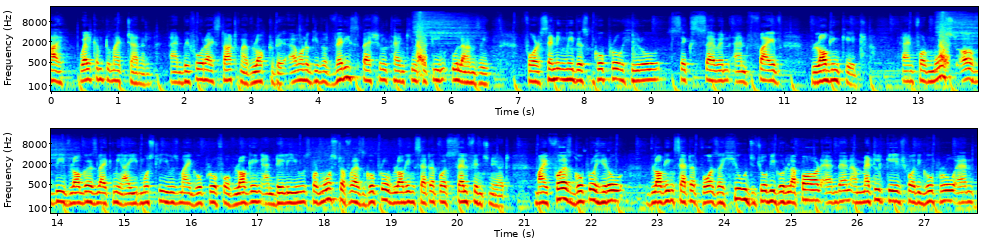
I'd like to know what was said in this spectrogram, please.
Hi, welcome to my channel. And before I start my vlog today, I want to give a very special thank you to Team Ulanzi for sending me this GoPro Hero 6, 7, and 5 vlogging cage. And for most of the vloggers like me, I mostly use my GoPro for vlogging and daily use. For most of us, GoPro vlogging setup was self engineered. My first GoPro Hero vlogging setup was a huge Joby Gorilla Pod and then a metal cage for the GoPro and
